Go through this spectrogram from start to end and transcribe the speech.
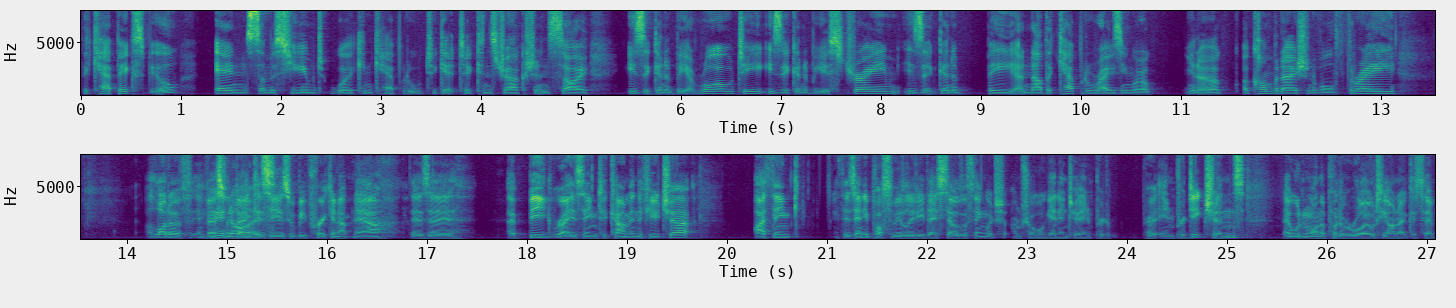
the capex bill and some assumed working capital to get to construction. So Is it going to be a royalty? Is it going to be a stream? Is it going to be another capital raising or a, you know a, a combination of all three? A lot of investment bankers' ears will be pricking up now. There's a, a big raising to come in the future. I think if there's any possibility they sell the thing, which I'm sure we'll get into in, pre- in predictions, they wouldn't want to put a royalty on it because a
